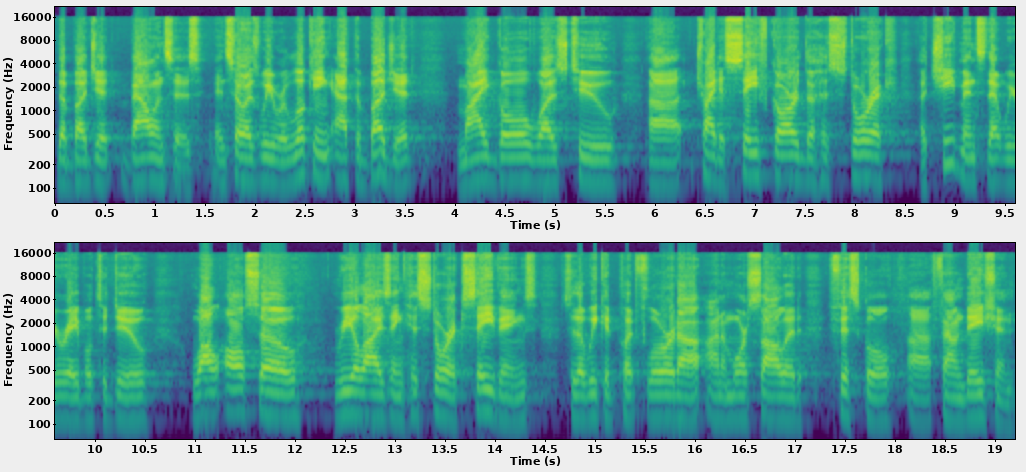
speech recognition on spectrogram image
the budget balances. And so as we were looking at the budget, my goal was to uh, try to safeguard the historic achievements that we were able to do while also realizing historic savings so that we could put Florida on a more solid fiscal uh, foundation.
